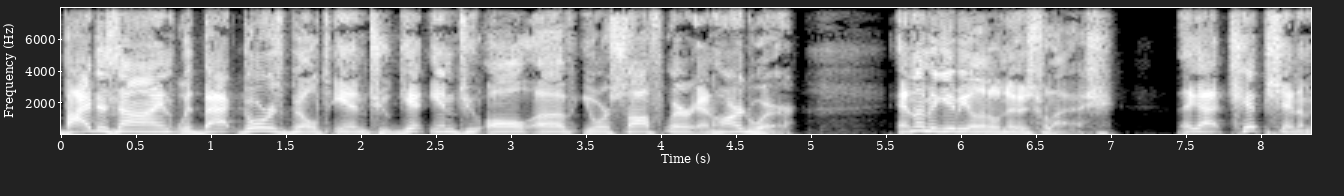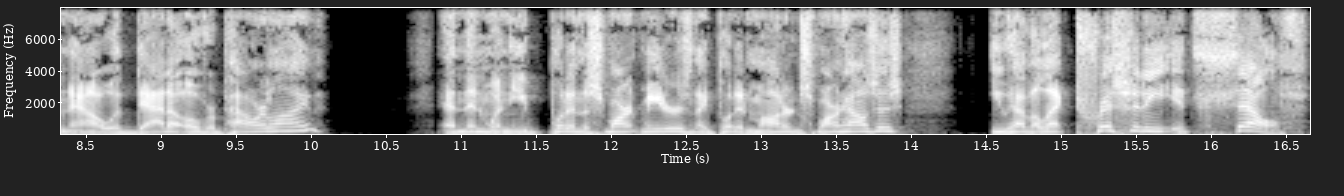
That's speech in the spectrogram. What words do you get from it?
by design with backdoors built in to get into all of your software and hardware. And let me give you a little news flash. They got chips in them now with data over power line. And then when you put in the smart meters and they put in modern smart houses, you have electricity itself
